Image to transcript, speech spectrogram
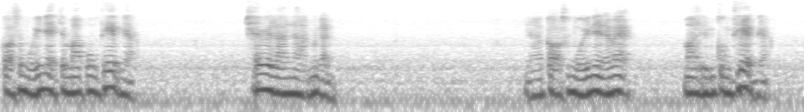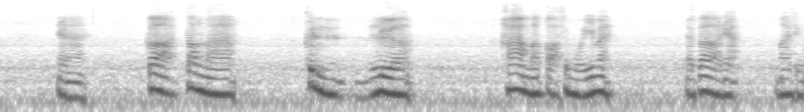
เกาะสมุยเนี่ยจะมากรุงเทพเนี่ย ใช้เวลานานเหมือนกันนะเกาะสมุยเนี่ยนะแม่มาถึงกรุงเทพเนี่ยนะก็ต้องมาขึ้นเรือข้ามมาเกาะสมุยไหมแล้วก็เนี่ย มาถึง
